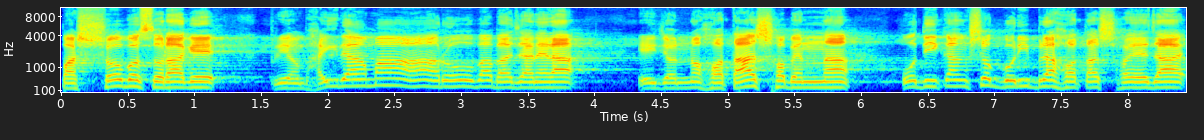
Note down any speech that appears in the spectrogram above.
পাঁচশো বছর আগে। প্রিয় ভাইরা আমার, ও বাবা জানেরা এই জন্য হতাশ হবেন না। অধিকাংশ গরিবরা হতাশ হয়ে যায়।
